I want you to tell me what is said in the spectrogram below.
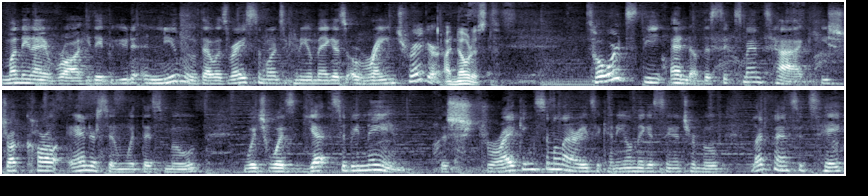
Monday Night Raw, he debuted a new move that was very similar to Kenny Omega's Rain Trigger. I noticed. Towards the end of the six man tag, he struck Karl Anderson with this move, which was yet to be named. The striking similarity to Kenny Omega's signature move led fans to take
